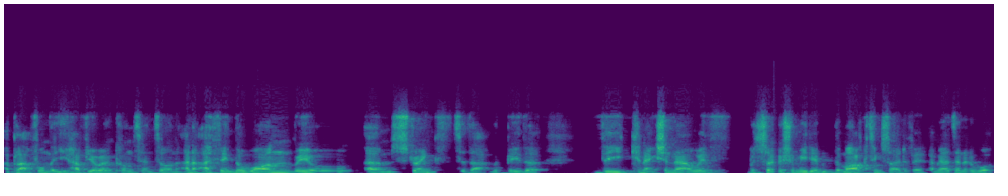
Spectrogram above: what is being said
a platform that you have your own content on. And I think the one real um, strength to that would be that the connection now with with social media, the marketing side of it. I mean, I don't know what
